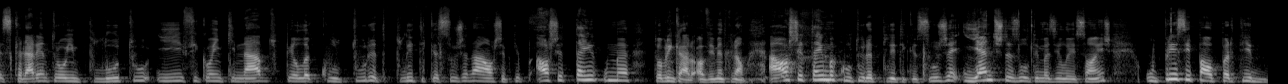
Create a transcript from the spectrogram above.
se calhar entrou impoluto e ficou inquinado pela cultura de política suja da Áustria. Porque a Áustria tem uma... Estou a brincar, obviamente que não. A Áustria tem uma cultura de política suja e antes das últimas eleições, o principal partido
